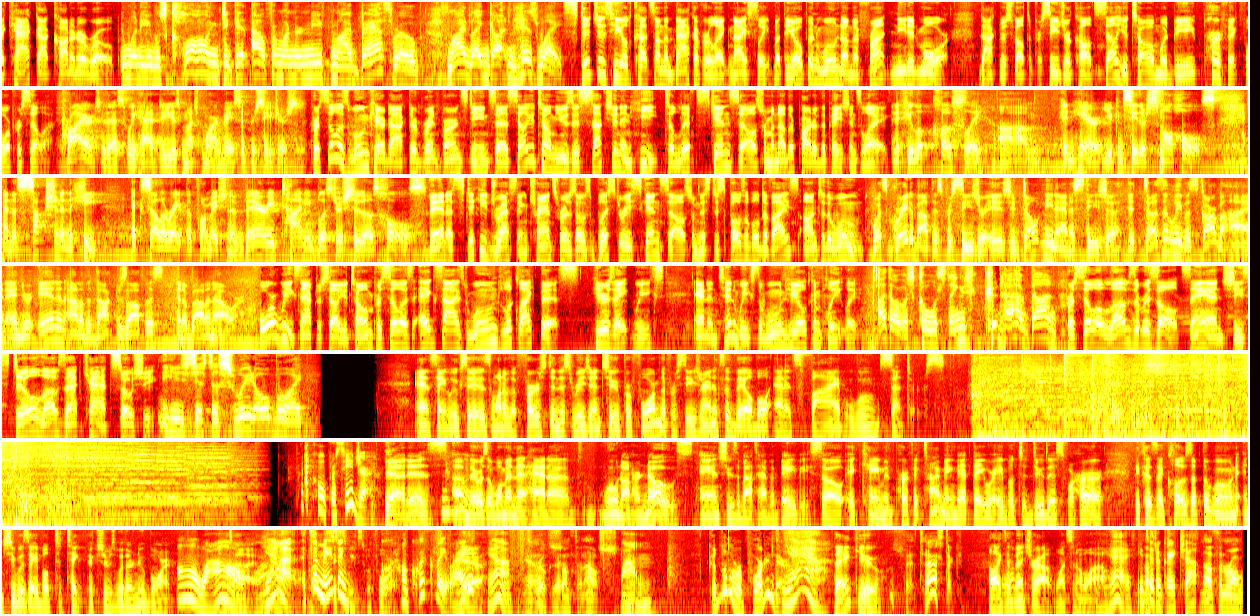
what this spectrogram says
The cat got caught in her robe. When he was clawing to get out from underneath my bathrobe, my leg got in his way. Stitches healed cuts on the back of her leg nicely, but the open wound on the front needed more. Doctors felt a procedure called cellutome would be perfect for Priscilla. Prior to this, we had to use much more invasive procedures. Priscilla's wound care doctor, Brent Bernstein, says cellutome uses suction and heat to lift skin cells from another part of the patient's leg. And if you look closely um, in here, you can see there's small holes. And the suction and the heat accelerate the formation of very tiny blisters through those holes. Then a sticky dressing transfers those blistery skin cells from this disposable device onto the wound. What's great about this procedure is you don't need anesthesia, it doesn't leave a scar behind, and you're in and out of the doctor's office in about an hour. Four weeks after cellutome, Priscilla's egg-sized wound looked like this. Here's eight weeks. And in 10 weeks, the wound healed completely. I thought it was the coolest thing you could have done. Priscilla loves the results, and she still loves that cat, Soshi. He's just a sweet old boy. And St. Luke's is one of the first in this region to perform the procedure, and it's available at its five wound centers. Cool procedure. Yeah, it is. Mm -hmm. um, mm-hmm. there was a woman that had a wound on her nose and she was about to have a baby. So it came in perfect timing that they were able to do this for her because they closed up the wound and she was able to take pictures with her newborn. Oh, wow. wow. Yeah, it's amazing. Six weeks before. How quickly, right? Yeah. Yeah, yeah real good. something else. Wow. Mm -hmm. Good little reporting there. Yeah. Thank you. It was fantastic. I like to venture it. out once in a while. Yeah, you nothing, did a great job. Nothing wrong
